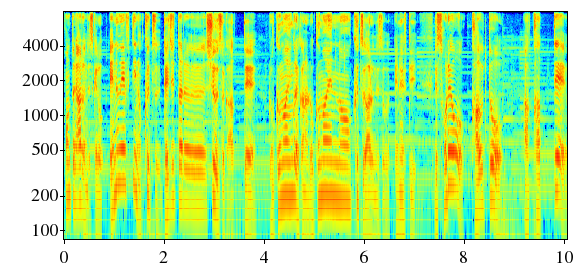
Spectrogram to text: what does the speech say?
本当にあるんですけど、NFT の靴、デジタルシューズがあって、6万円ぐらいかな、6万円の靴があるんですよ、NFT。で、それを買うと、あ、買って、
